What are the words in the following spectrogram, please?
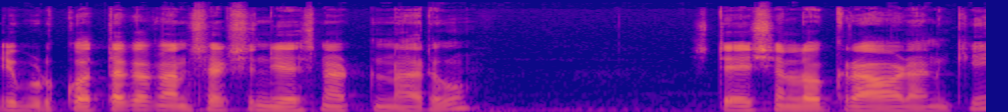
ఇప్పుడు కొత్తగా కన్స్ట్రక్షన్ చేసినట్టున్నారు స్టేషన్లోకి రావడానికి.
